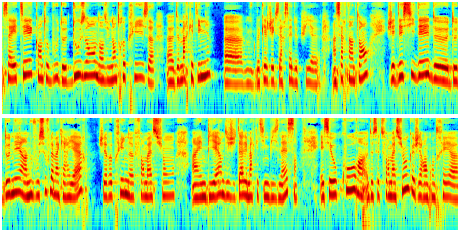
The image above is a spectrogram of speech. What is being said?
ça a été quand au bout de 12 ans dans une entreprise euh, de marketing, euh, lequel j'exerçais depuis euh, un certain temps, j'ai décidé de, de, donner un nouveau souffle à ma carrière. J'ai repris une formation, un MBA en digital et marketing business. Et c'est au cours de cette formation que j'ai rencontré euh,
